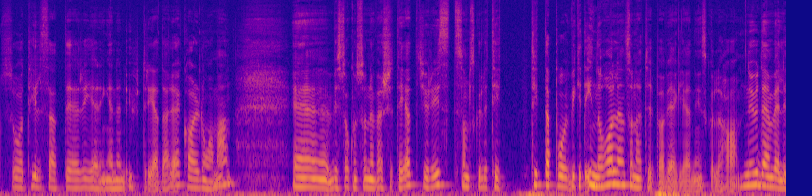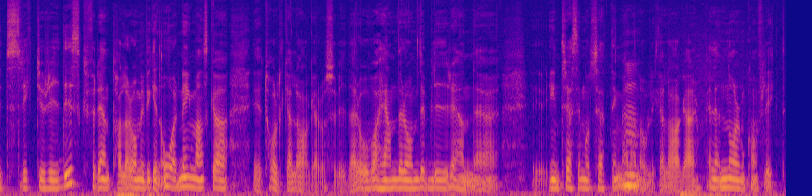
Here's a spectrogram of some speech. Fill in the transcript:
så tillsatte regeringen en utredare, Karin Åhman, eh, vid Stockholms universitet, jurist, som skulle titta titta på vilket innehåll en sån här typ av vägledning skulle ha. Nu är den väldigt strikt juridisk för den talar om i vilken ordning man ska eh, tolka lagar och så vidare. Och vad händer om det blir en eh, intressemotsättning mellan Mm. olika lagar eller en normkonflikt.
